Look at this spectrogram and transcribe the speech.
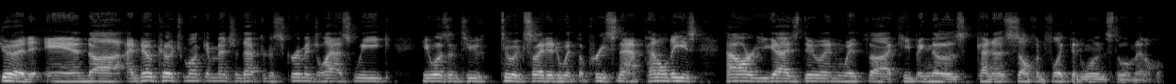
Good. And uh, I know Coach Monken mentioned after the scrimmage last week he wasn't too too excited with the pre-snap penalties. How are you guys doing with uh, keeping those kind of self-inflicted wounds to a minimum?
